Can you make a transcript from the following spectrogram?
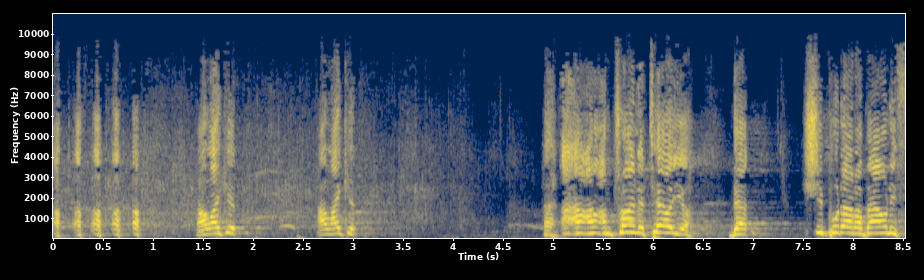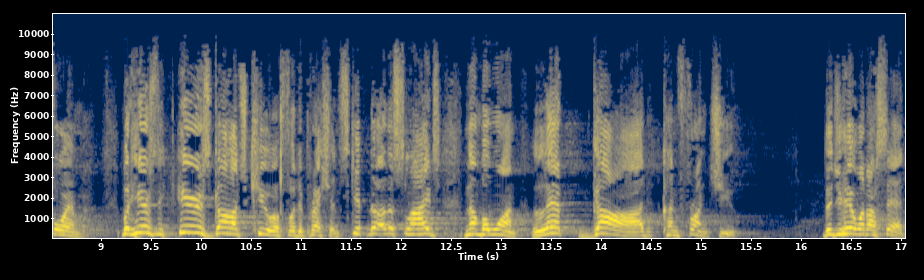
I like it. I like it. I, am trying to tell you that she put out a bounty for him. But here's, here's God's cure for depression. Skip the other slides. Number one, let God confront you. Did you hear what I said?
